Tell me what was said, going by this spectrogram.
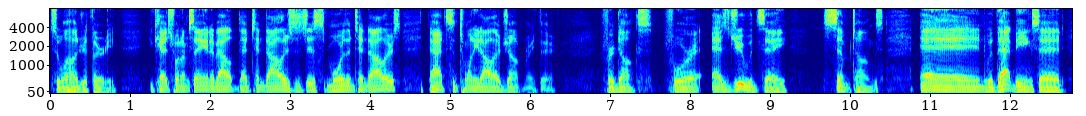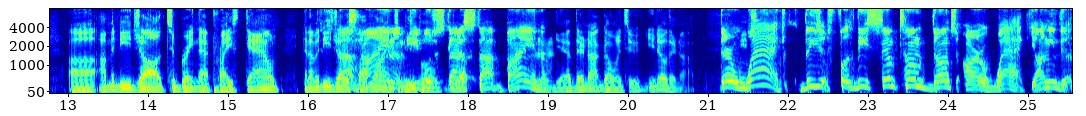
to one hundred thirty. You catch what I'm saying about that ten dollars is just more than ten dollars? That's a twenty dollar jump right there for dunks. For as Jew would say, simp tongues. And with that being said, uh, I'm gonna need y'all to bring that price down, and I'm gonna need y'all to stop lying buying to them. people. People just gotta Yep. stop buying them. Yeah, they're not going to. You know they're not. They're whack. These fuck these symptom dunks are whack. Y'all need to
